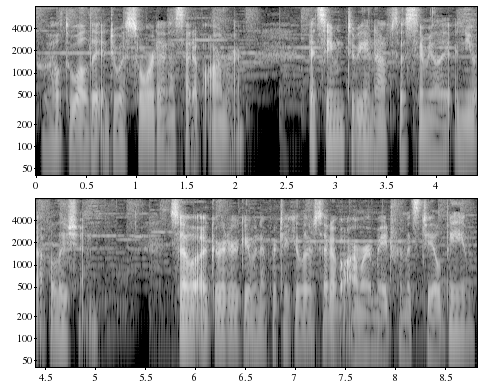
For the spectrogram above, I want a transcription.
who helped weld it into a sword and a set of armor. It seemed to be enough to simulate a new evolution. So a Gurdurr given a particular set of armor made from its steel beam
